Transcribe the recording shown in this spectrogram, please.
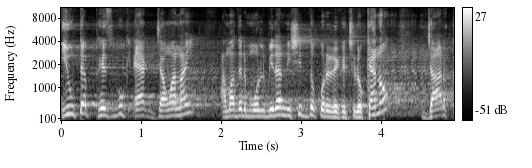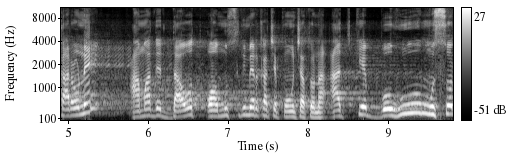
ইউটিউব, ফেসবুক এক জামানায় আমাদের মলবিরা নিষিদ্ধ করে রেখেছিল। কেন? যার কারণে আমাদের দাওয়াত অমুসলিমের কাছে পৌঁছাতো না। আজকে বহু মুসল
